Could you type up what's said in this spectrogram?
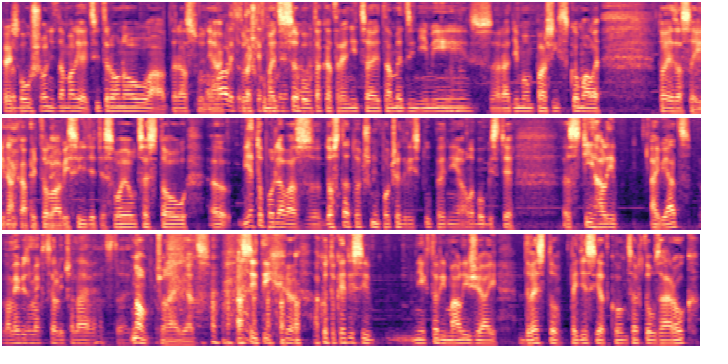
Lebo už oni tam mali aj Citrónov a teraz sú no, nejak trošku medzi sebou, taká trenica je tam medzi nimi uh-huh. s Radimom Pařískom, ale to je zase iná kapitola, vy si idete svojou cestou. E, je to podľa vás dostatočný počet vystúpení, alebo by ste stíhali aj viac? No my by sme chceli čo najviac. To je no, čo najviac. Asi tých, eh, ako to kedysi niektorí mali, že aj 250 koncertov za rok.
